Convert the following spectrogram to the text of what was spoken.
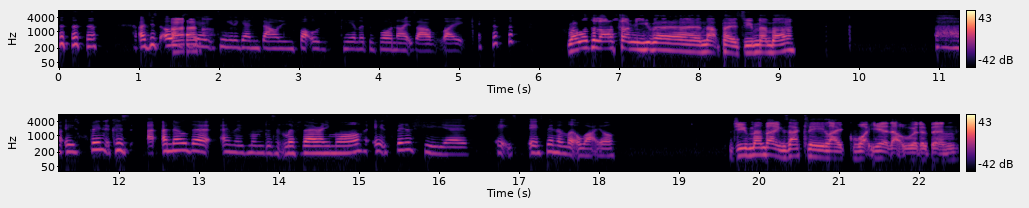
I just be Um, 18 again, down in bottles of tequila before nights out. Like, When was the last time you were in that place? Do you remember? oh, it's been because I, I know that Emily's mum doesn't live there anymore. It's been a few years. It's it's been a little while. Do you remember exactly like what year that would have been?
